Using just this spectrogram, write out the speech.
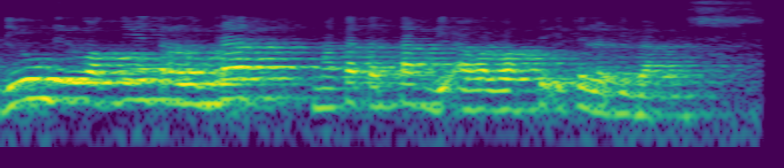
diundur waktunya terlalu berat, maka tetap di awal waktu itu lebih bagus.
